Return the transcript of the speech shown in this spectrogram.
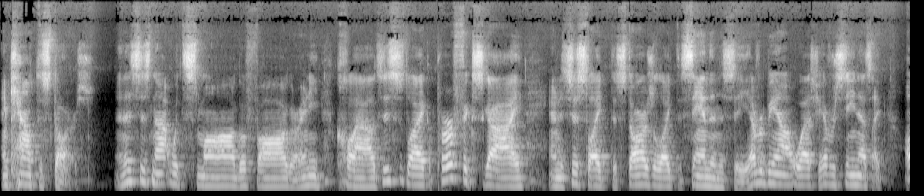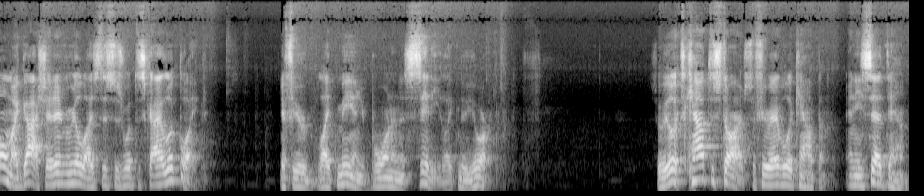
and count the stars. And this is not with smog or fog or any clouds. This is like a perfect sky, and it's just like the stars are like the sand in the sea. Ever been out west? You ever seen that? It's like, oh my gosh, I didn't realize this is what the sky looked like. If you're like me and you're born in a city like New York. So he looks, count the stars if you're able to count them. And he said to him,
